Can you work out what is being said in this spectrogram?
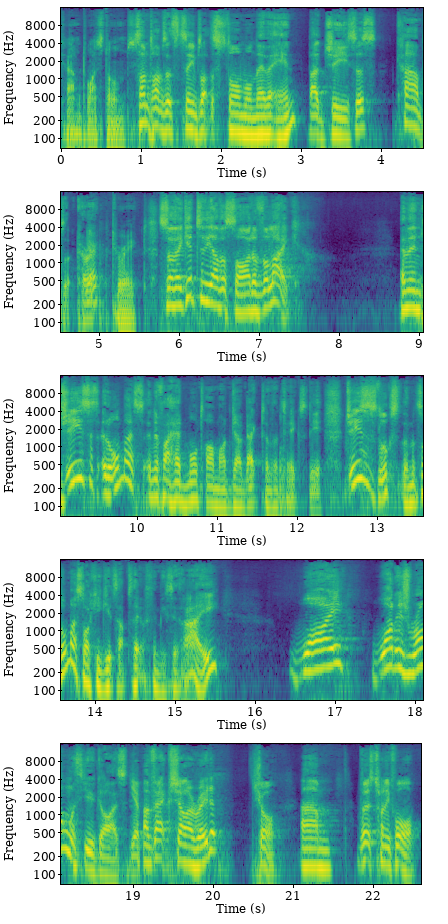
calmed my storms. Sometimes it seems like the storm will never end, but Jesus calms it, correct? Correct. So they get to the other side of the lake. And then Jesus, it almost, and if I had more time, I'd go back to the text here. Jesus looks at them. It's almost like he gets upset with them. He says, Hey, why, what is wrong with you guys? Yep. In fact, shall I read it? Sure. Um, verse 24.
